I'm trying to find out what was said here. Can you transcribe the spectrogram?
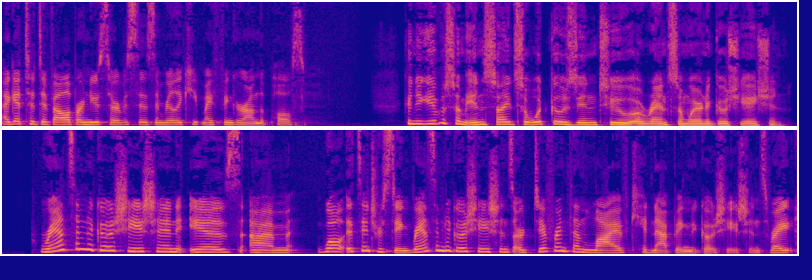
I get to develop our new services and really keep my finger on the pulse. Can you give us some insight? So, what goes into a ransomware negotiation? Ransom negotiation is um, well, it's interesting. Ransom negotiations are different than live kidnapping negotiations, right?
